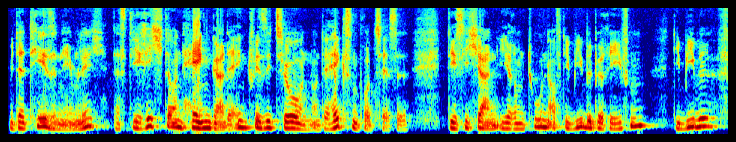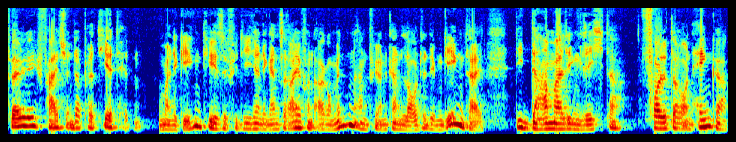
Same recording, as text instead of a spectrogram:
Mit der These nämlich, dass die Richter und Henker der Inquisition und der Hexenprozesse, die sich ja in ihrem Tun auf die Bibel beriefen, die Bibel völlig falsch interpretiert hätten. Meine Gegenthese, für die ich eine ganze Reihe von Argumenten anführen kann, lautet im Gegenteil. Die damaligen Richter, Folterer und Henker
